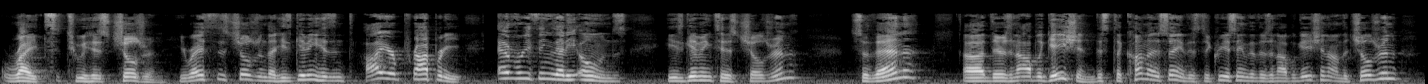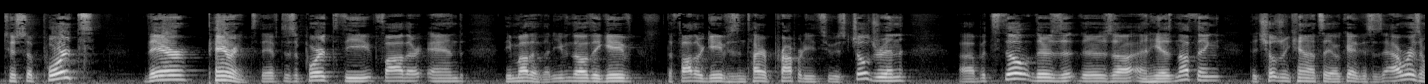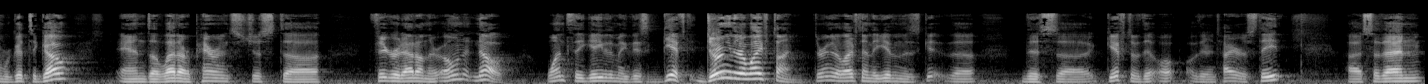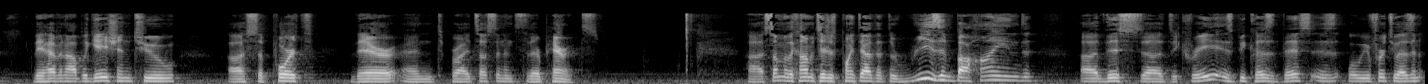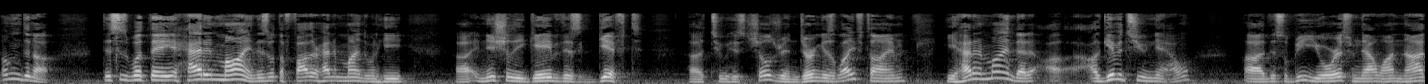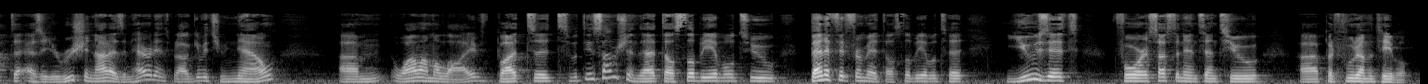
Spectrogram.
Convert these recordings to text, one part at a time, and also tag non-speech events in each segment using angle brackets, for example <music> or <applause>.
writes to his children. He writes to his children that he's giving his entire property, everything that he owns, he's giving to his children. So then, uh, there's an obligation. This takana is saying, this decree is saying that there's an obligation on the children to support their parent. They have to support the father and the mother. That even though they gave, the father gave his entire property to his children, uh, but still there's, there's, and he has nothing, the children cannot say, okay, this is ours and we're good to go and uh, let our parents just uh, figure it out on their own. No, once they gave them this gift during their lifetime, during their lifetime, they gave them this the this uh, gift of the of their entire estate. Uh, so then they have an obligation to uh, support their and to provide sustenance to their parents. Uh, some of the commentators point out that the reason behind this decree is because this is what we refer to as an umdana this is what they had in mind. This is what the father had in mind when he uh, initially gave this gift uh, to his children during his lifetime. He had in mind that I'll, uh, I'll give it to you now. Uh, this will be yours from now on, not as a Yerusha, not as inheritance, but I'll give it to you now um, while I'm alive. But it's with the assumption that they'll still be able to benefit from it. They'll still be able to use it for sustenance and to uh, put food on the table.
